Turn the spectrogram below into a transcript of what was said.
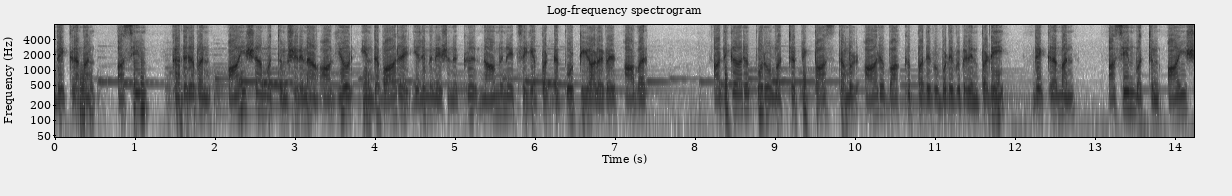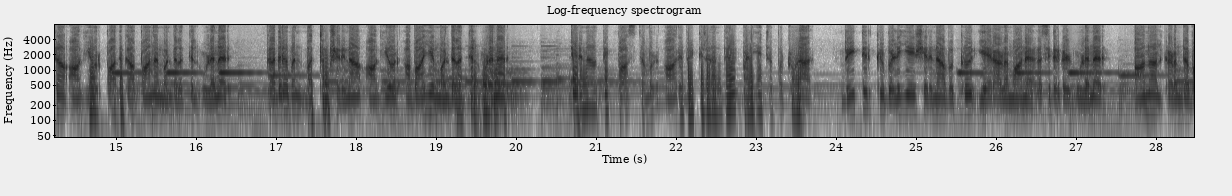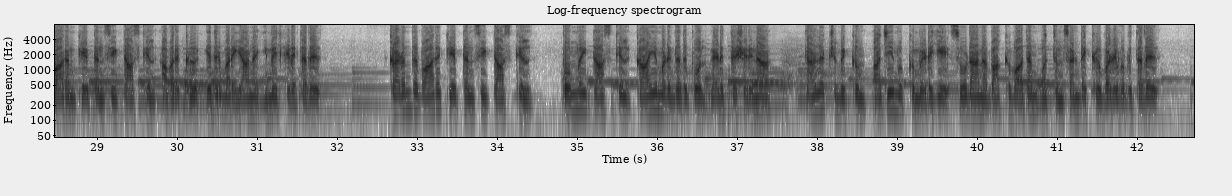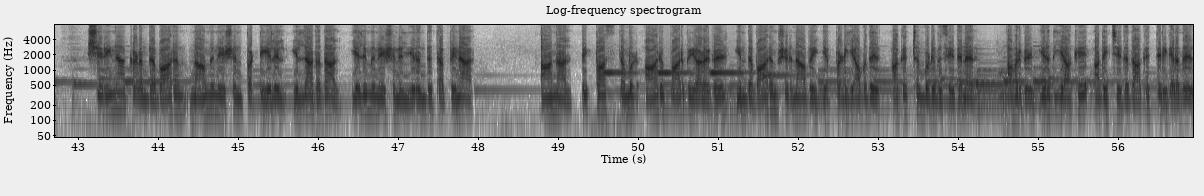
விக்ரமன் அசீம் கதிரவன் ஆயிஷா மற்றும் ஷெரினா ஆகியோர் இந்த வார எலிமினேஷனுக்கு நாமினேட் செய்யப்பட்ட போட்டியாளர்கள் ஆவர். அதிகாரப்பூர்வமற்ற பிக் பாஸ் தமிழ் ஆறு வாக்குப்பதிவு முடிவுகளின்படி விக்ரமன் அசீம் மற்றும் ஆயிஷா ஆகியோர் பாதுகாப்பான மண்டலத்தில் உள்ளனர். கதிரவன் மற்றும் ஷெரினா ஆகியோர் அபாய மண்டலத்தில் உள்ளனர். திருநா பிக் பாஸ் தமிழ் ஆறு வீட்டிலிருந்து வெளியேற்றப்பட்டுள்ளார். வீட்டிற்கு வெளியே ஷெரினாவுக்கு ஏராளமான ரசிகர்கள் உள்ளனர். ஆனால் கடந்த வாரம் கேப்டன்சி டாஸ்கில் அவருக்கு எதிர்மறையான இமேஜ் கிடைத்தது. கடந்த வார கேப்டன்சி டாஸ்கில் பொம்மை டாஸ்கில் காயமடைந்தது போல் நடித்த ஷெரினா தனலட்சுமிக்கும் அஜீமுக்கும் இடையே சூடான வாக்குவாதம் மற்றும் சண்டைக்கு வழிவகுத்தது. ஷெரினா கடந்த வாரம் நாமினேஷன் பட்டியலில் இல்லாததால் எலிமினேஷனில் இருந்து தப்பினார். ஆனால் பிக் பாஸ் தமிழ் ஆறு பார்வையாளர்கள் இந்த வாரம் ஷெர்னாவை எப்படியாவது அகற்ற முடிவு செய்தனர். அவர்கள் இறுதியாக அதை செய்ததாக தெரிகிறது.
